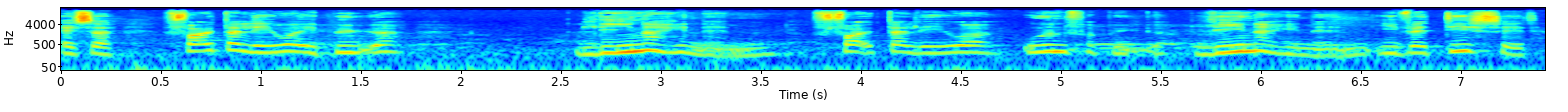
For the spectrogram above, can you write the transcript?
Altså folk, der lever i byer, ligner hinanden. Folk, der lever uden for byer, ligner hinanden i værdisæt,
